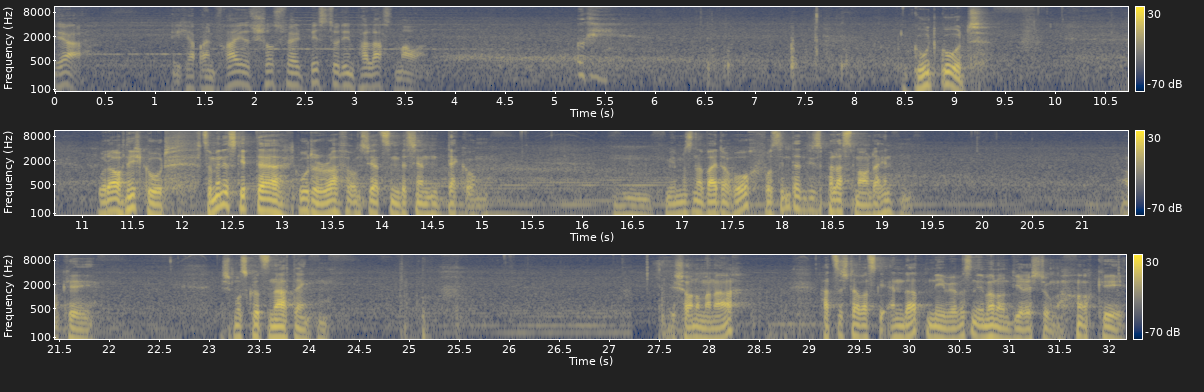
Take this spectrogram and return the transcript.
Ja. Ich habe ein freies Schussfeld bis zu den Palastmauern. Okay. Gut, gut. Oder auch nicht gut. Zumindest gibt der gute Ruff uns jetzt ein bisschen Deckung. Wir müssen da weiter hoch. Wo sind denn diese Palastmauern? Da hinten. Okay. Ich muss kurz nachdenken. Ich schaue nochmal nach. Hat sich da was geändert? Ne, wir müssen immer noch in die Richtung. Okay.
